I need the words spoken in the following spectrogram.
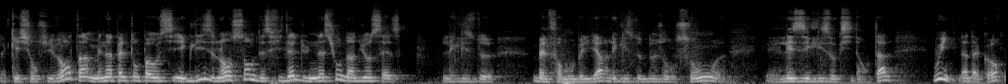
la question suivante. Hein. mais n'appelle-t-on pas aussi église l'ensemble des fidèles d'une nation d'un diocèse? L'église de Belfort-Montbéliard, l'église de Besançon, les églises occidentales. Oui, là d'accord,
